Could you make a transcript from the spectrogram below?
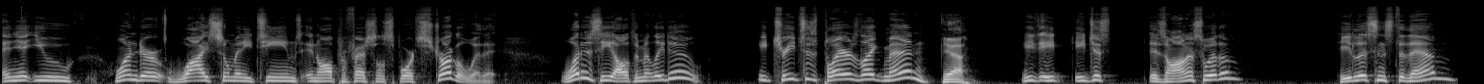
and yet you wonder why so many teams in all professional sports struggle with it. What does he ultimately do? He treats his players like men. yeah. He he, he just is honest with them. He listens to them.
